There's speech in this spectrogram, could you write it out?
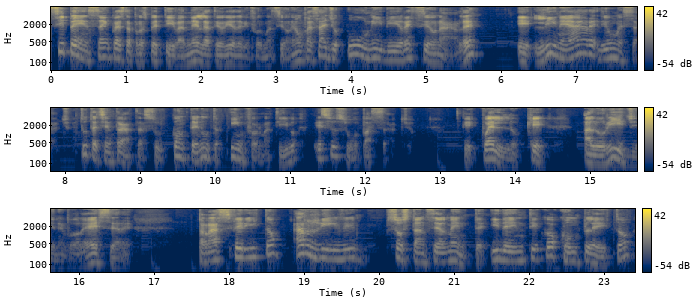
si pensa in questa prospettiva, nella teoria dell'informazione, a un passaggio unidirezionale e lineare di un messaggio, tutta centrata sul contenuto informativo e sul suo passaggio, che quello che all'origine vuole essere trasferito arrivi sostanzialmente identico, completo,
